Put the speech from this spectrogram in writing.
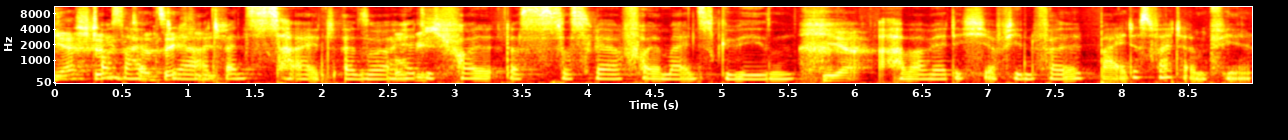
Ja, stimmt. Außerhalb tatsächlich. der Adventszeit. Also oh, hätte ich voll, das, das wäre voll meins gewesen. Ja. Aber werde ich auf jeden Fall beides weiterempfehlen.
